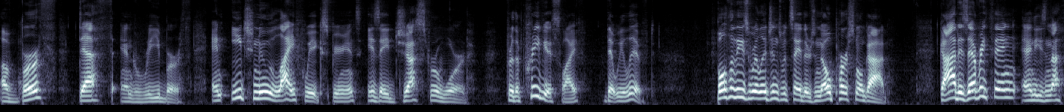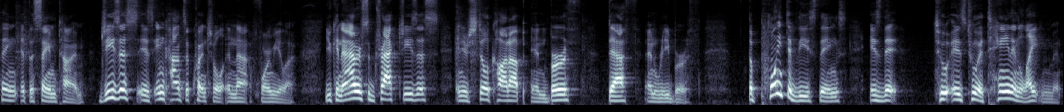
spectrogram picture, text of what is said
of birth, death, and rebirth. And each new life we experience is a just reward for the previous life that we lived. Both of these religions would say there's no personal God. God is everything and he's nothing at the same time. Jesus is inconsequential in that formula. You can add or subtract Jesus and you're still caught up in birth, death, and rebirth. The point of these things is that to, is to attain enlightenment.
